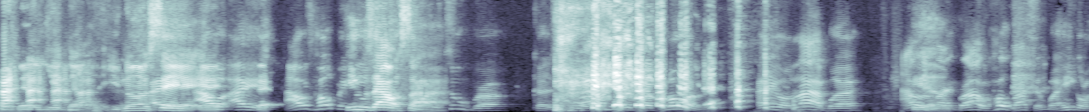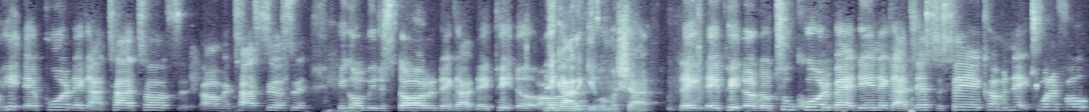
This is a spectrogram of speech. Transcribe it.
better get done. You know what I'm saying? Hey, I, was- I, that- I was hoping he was was outside. too, bro. Living in Florida. I ain't gonna lie, boy. I was Yeah. like, bro, I would hope. I said, boy, he gonna hit that porter. They got Ty Thompson, um, and Ty Simpson. He gonna be the starter. They got they picked up. Um, they got to give him a shot. They they picked up them two quarterback. Then they got Julian Sayin coming next twenty four.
